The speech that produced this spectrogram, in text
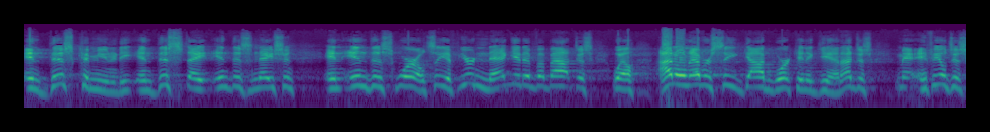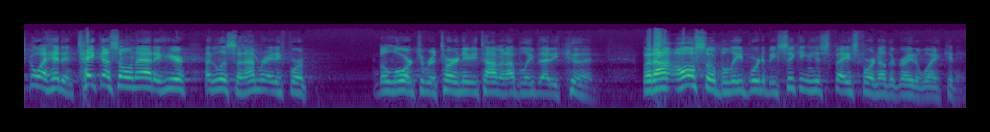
in this community, in this state, in this nation, and in this world. See, if you're negative about just, well, I don't ever see God working again. I just, man, if He'll just go ahead and take us on out of here, and listen, I'm ready for the Lord to return anytime, and I believe that He could. But I also believe we're to be seeking His face for another great awakening.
